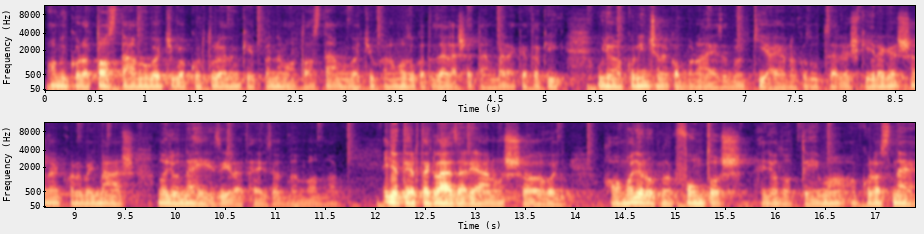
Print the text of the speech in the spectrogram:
amikor a TASZ támogatjuk, akkor tulajdonképpen nem a TASZ támogatjuk, hanem azokat az elesett embereket, akik ugyanakkor nincsenek abban a helyzetben, hogy kiálljanak az utcára és kéregessenek, hanem egy más, nagyon nehéz élethelyzetben vannak. Egyetértek Lázár Jánossal, hogy ha a magyaroknak fontos egy adott téma, akkor azt ne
